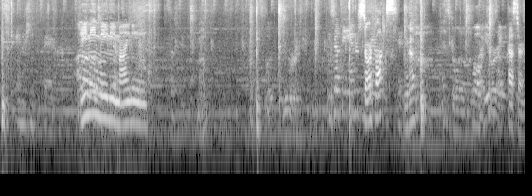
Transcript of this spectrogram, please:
Mr. Anderson Fair. Eeny, meeny, miny. He's at the Anderson Star Fox? Okay. What's going on? Well, he was saying. Pass turn.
